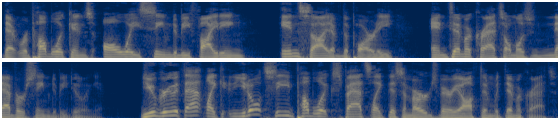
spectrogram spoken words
that Republicans always seem to be fighting inside of the party and Democrats almost never seem to be doing it. Do you agree with that? Like you don't see public spats like this emerge very often with Democrats.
